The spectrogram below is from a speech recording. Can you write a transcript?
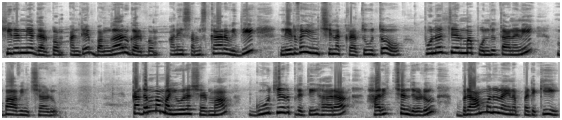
హిరణ్య గర్భం అంటే బంగారు గర్భం అనే సంస్కార విధి నిర్వహించిన క్రతువుతో పునర్జన్మ పొందుతానని భావించాడు. కదంబ మయూర శర్మ గూర్జర్ ప్రతిహార హరిశ్చంద్రుడు బ్రాహ్మణులైనప్పటికీ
